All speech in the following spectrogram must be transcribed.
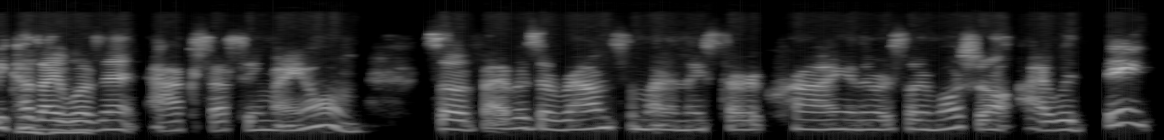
because mm-hmm. I wasn't accessing my own. So if I was around someone and they started crying and they were so emotional, I would think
